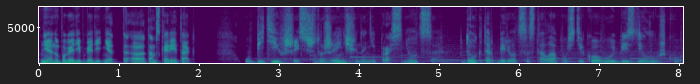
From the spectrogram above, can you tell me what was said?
Не, ну погоди, погоди. Нет, а, там скорее так. Убедившись, что женщина не проснется, доктор берет со стола пустяковую безделушку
